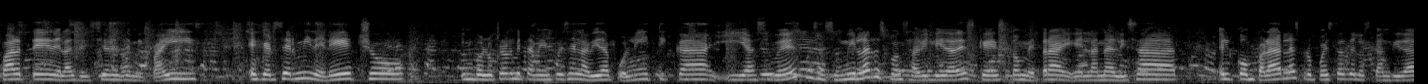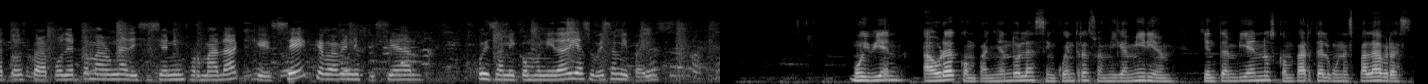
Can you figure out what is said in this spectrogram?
parte de las decisiones de mi país, ejercer mi derecho, involucrarme también pues en la vida política y a su vez pues asumir las responsabilidades que esto me trae, el analizar, el comparar las propuestas de los candidatos para poder tomar una decisión informada que sé que va a beneficiar pues a mi comunidad y a su vez a mi país. Muy bien, ahora acompañándola se encuentra su amiga Miriam, quien también nos comparte algunas palabras.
